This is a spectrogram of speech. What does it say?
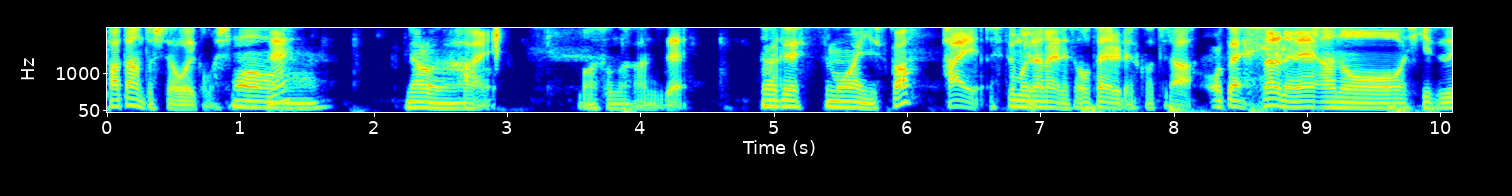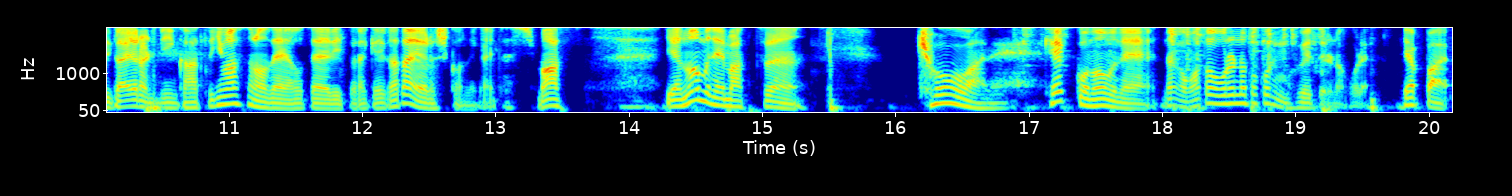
パターンとしては多いかもしれないですね。なるほど。はい。まあそんな感じで。それで質問はいいですか？はい。質問じゃないです。お便りです、こちら。お便り。なのでね、あのー引き続き概要欄にリンク貼ってきますので、お便りいただける方はよろしくお願いいたします。いや、飲むね、マッツン。今日はね、結結構飲むね。なんかまた俺のところにも増えてるな、これ。やっぱ、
